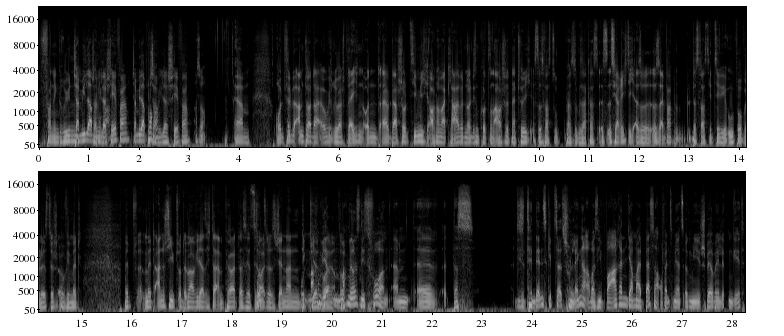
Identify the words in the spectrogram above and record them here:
von den Grünen, Jamila Jamila? Schäfer, Jamila Pocher? Jamila Schäfer Achso. Ähm, und Amthor da irgendwie drüber sprechen und äh, da schon ziemlich auch nochmal klar wird, nur diesen kurzen Ausschnitt, natürlich ist das, was du, was du gesagt hast, es ist ja richtig, also es ist einfach das, was die CDU populistisch irgendwie mit mit, mit anschiebt und immer wieder sich da empört, dass jetzt die Und- Leute das Gendern diktieren machen wir, wollen. Und so. machen wir uns nichts vor. Ähm, äh, das, diese Tendenz gibt es jetzt schon länger, aber sie waren ja mal besser, auch wenn es mir jetzt irgendwie schwer über die Lippen geht.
